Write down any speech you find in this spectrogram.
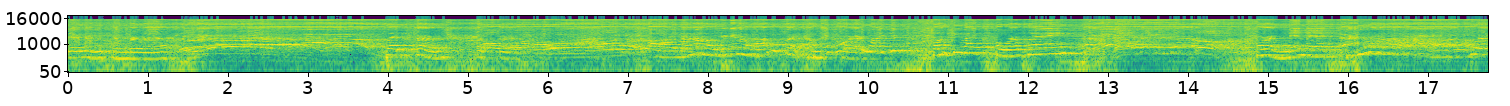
Debbie do some burlesque. But first, but oh. first. Um, oh no, you're gonna love what comes I hope you like it. Don't you like foreplay? For a minute. of course,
